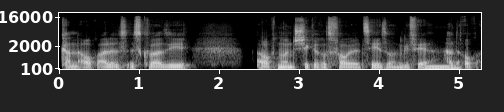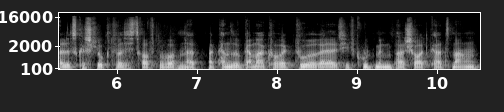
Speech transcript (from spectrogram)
Kann auch alles, ist quasi auch nur ein schickeres VLC so ungefähr. Mhm. Hat auch alles geschluckt, was ich drauf beworfen habe. Man kann so Gamma-Korrektur relativ gut mit ein paar Shortcuts machen,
